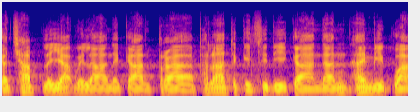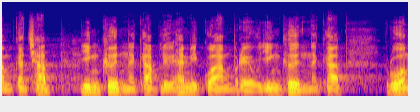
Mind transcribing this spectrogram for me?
กระชับระยะเวลาในการตราพระราชกฤษฎีการนั้น ให้มีความกระชับยิ่งขึ้นนะครับ หรือให้มีความเร็วยิ่งขึ้นนะครับ รวม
